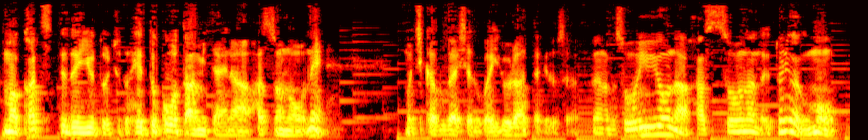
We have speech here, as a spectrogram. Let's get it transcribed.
まあ、かつてで言うと、ちょっとヘッドクォーターみたいな発想のね、持ち株会社とかいろいろあったけどさ、なんかそういうような発想なんだけど、とにかくもう、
